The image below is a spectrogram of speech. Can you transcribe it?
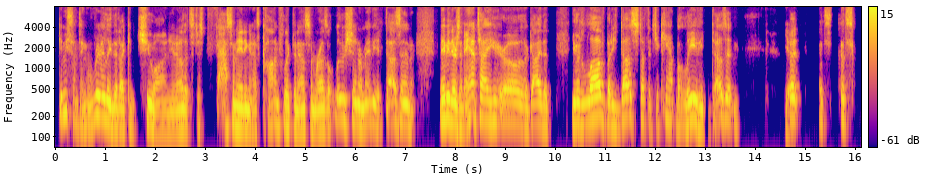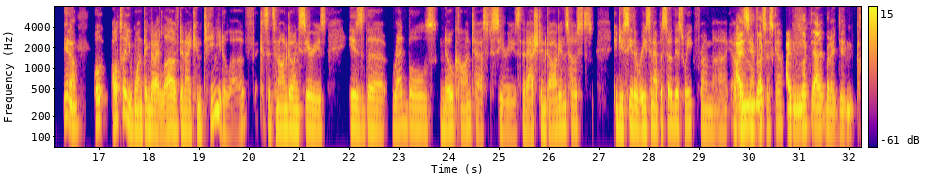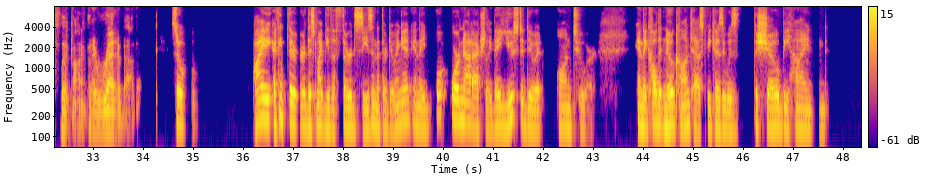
give me something really that I can chew on, you know, that's just fascinating and has conflict and has some resolution, or maybe it doesn't. Or maybe there's an anti hero, the guy that you love, but he does stuff that you can't believe he does it. Yeah. But it's, it's, you know. Well, I'll tell you one thing that I loved and I continue to love because it's an ongoing series is the Red Bulls No Contest series that Ashton Goggans hosts. Did you see the recent episode this week from uh, up in San looked, Francisco? I looked at it, but I didn't click on it. But I read about it. So, I I think they're this might be the third season that they're doing it, and they or, or not actually. They used to do it on tour, and they called it No Contest because it was the show behind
